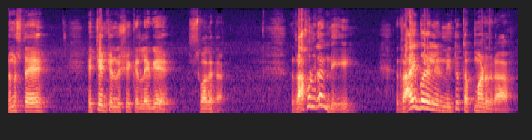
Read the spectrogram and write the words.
ನಮಸ್ತೆ. ಎಚ್ ಎನ್ ಚಂದ್ರಶೇಖರ್ ಲೈವ್ಗೆ ಸ್ವಾಗತ. ರಾಹುಲ್ ಗಾಂಧಿ ರಾಯ್ಬರೇಲಿ ನಿಂತು ತಪ್ಪು ಮಾಡಿದ್ರಾ?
